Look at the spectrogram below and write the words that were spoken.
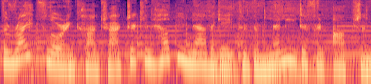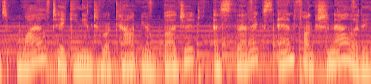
The right flooring contractor can help you navigate through the many different options while taking into account your budget, aesthetics, and functionality.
